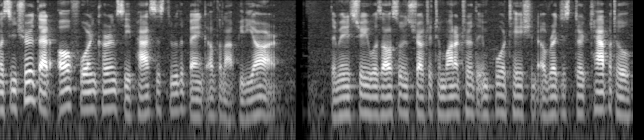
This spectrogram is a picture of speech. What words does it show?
must ensure that all foreign currency passes through the Bank of the Lao PDR. The ministry was also instructed to monitor the importation of registered capital,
